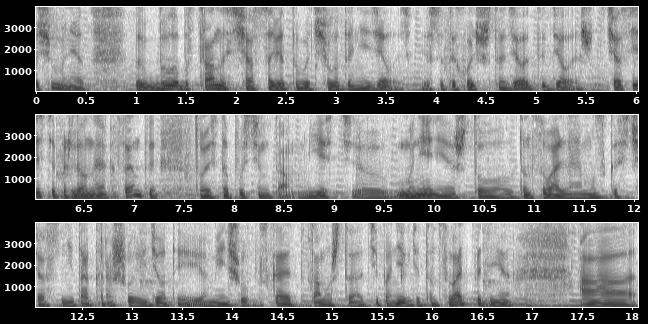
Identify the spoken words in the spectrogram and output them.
Почему нет? Было бы странно сейчас советовать чего-то не делать. Если ты хочешь это делать, ты делаешь. Сейчас есть определенные акценты, то есть, допустим, там есть э, мнение, что танцевальная музыка сейчас не так хорошо идет и ее меньше выпускают, потому что, типа, негде танцевать под нее, а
